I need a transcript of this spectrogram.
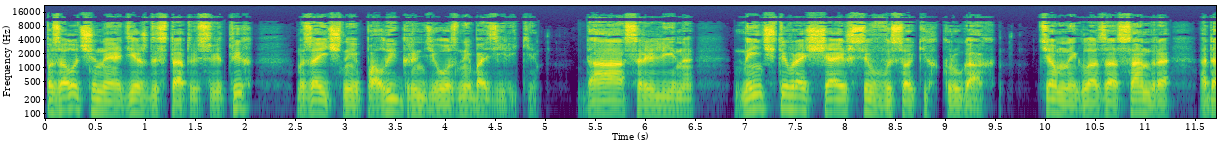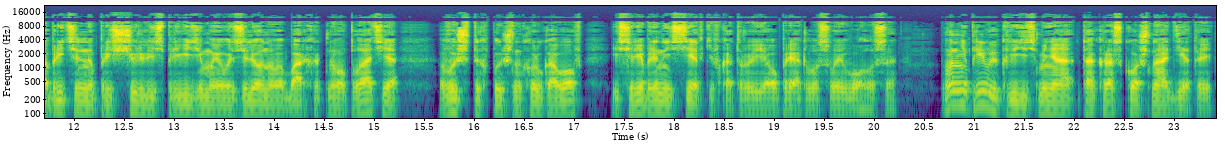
позолоченные одежды статуй святых, мозаичные полы грандиозной базилики. «Да, Сарелина, Нынче ты вращаешься в высоких кругах. Темные глаза Сандра одобрительно прищурились при виде моего зеленого бархатного платья, вышитых пышных рукавов и серебряной сетки, в которую я упрятала свои волосы. Он не привык видеть меня так роскошно одетой.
